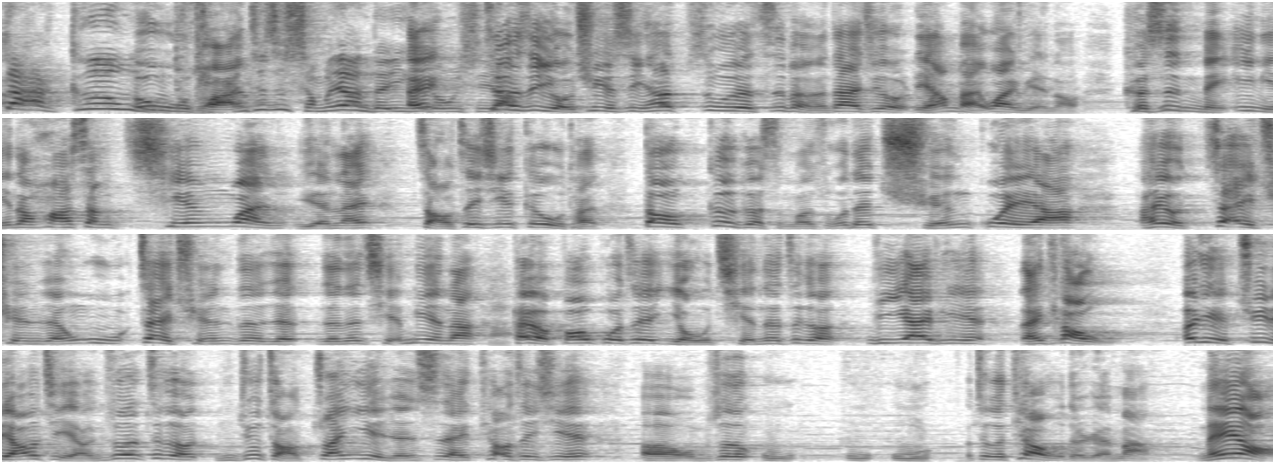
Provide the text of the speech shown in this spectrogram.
大歌舞团，这是什么样的一个东西啊？这个是有趣的事情。他注入的资本额大概只有两百万元哦，可是每一年都花上千万元来找这些歌舞团到各个什么所谓的权贵啊，还有债权人物、债权的人人的前面呢、啊，还有包括这些有钱的这个 VIP 来跳舞。而且据了解啊，你说这个你就找专业人士来跳这些呃，我们说的舞。舞舞这个跳舞的人嘛，没有，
